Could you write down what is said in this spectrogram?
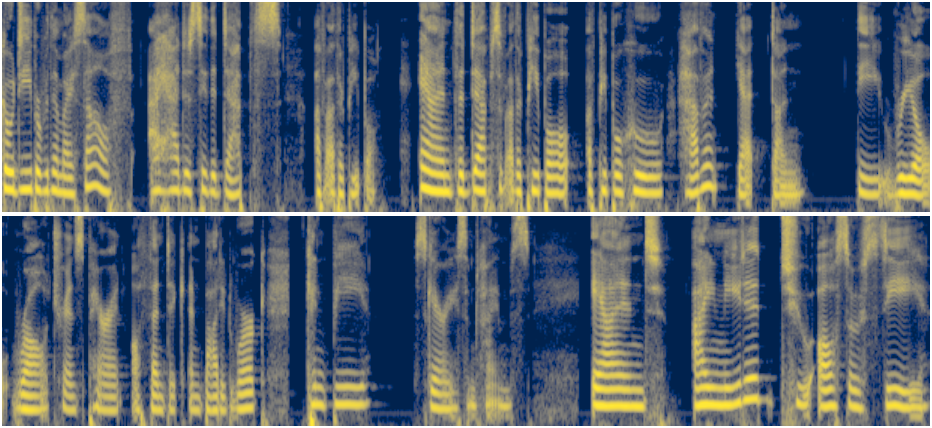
go deeper within myself, I had to see the depths of other people and the depths of other people, of people who haven't yet done the real, raw, transparent, authentic, embodied work can be scary sometimes. And I needed to also see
